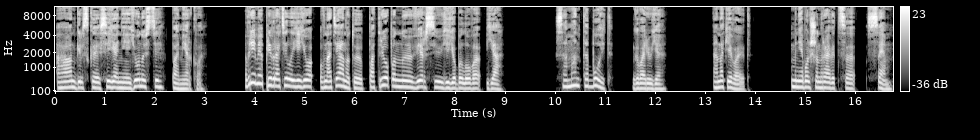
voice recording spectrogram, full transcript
а ангельское сияние юности померкло. Время превратило ее в натянутую, потрепанную версию ее былого я. Саманта Бойт, говорю я. Она кивает. Мне больше нравится Сэм.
